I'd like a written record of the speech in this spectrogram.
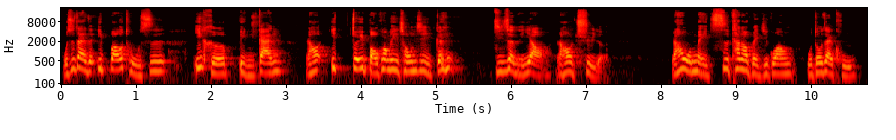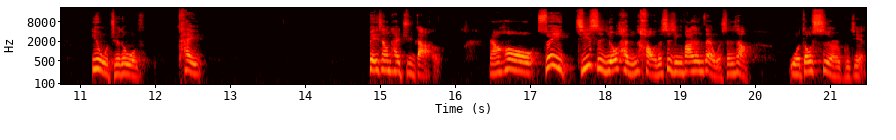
我是带着一包吐司、一盒饼干，然后一堆宝矿力冲剂跟 急诊的药，然后去的。然后我每次看到北极光，我都在哭，因为我觉得我太悲伤太巨大了。然后，所以即使有很好的事情发生在我身上，我都视而不见。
